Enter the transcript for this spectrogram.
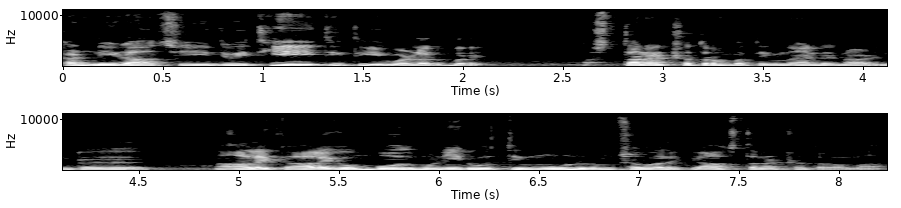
கன்னி ராசி த்விதியை திதி வளர்பறை. அஸ்த நட்சத்திரம் பார்த்திங்கன்னா இன்று இன்று நாளை காலை ஒம்பது மணி இருபத்தி மூணு நிமிஷம் வரைக்கும் அஸ்த நட்சத்திரம் தான்.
